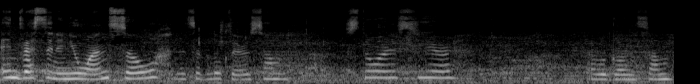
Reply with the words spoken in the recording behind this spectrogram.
invest in a new one. So let's have a look. There are some stores here. I will go in some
